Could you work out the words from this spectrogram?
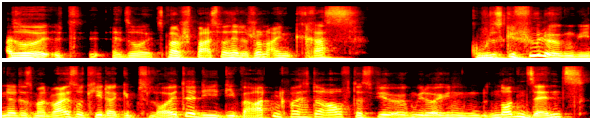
also, also jetzt mal Spaß, was hätte schon ein krass gutes Gefühl irgendwie, ne? dass man weiß, okay, da gibt es Leute, die, die warten quasi darauf, dass wir irgendwie durch einen Nonsens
